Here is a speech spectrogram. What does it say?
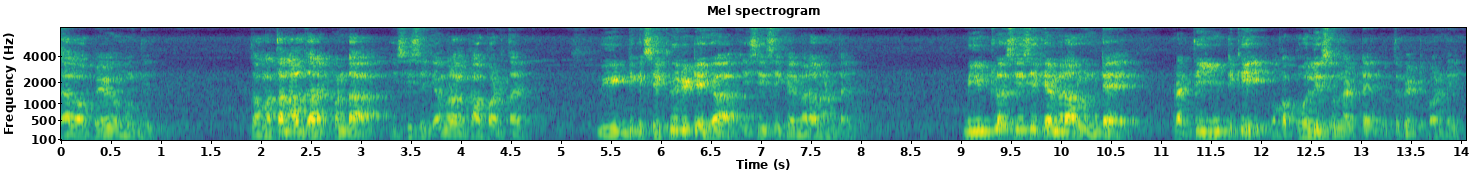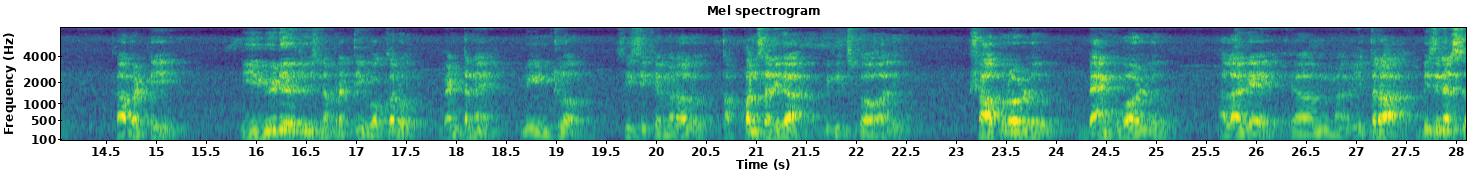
చాలా ఉపయోగం ఉంది. దొంగతనాలు జరగకుండా ఈ సీసీ కెమెరాలు కాపాడుతాయి. మీ ఇంటికి సెక్యూరిటీగా ఈ సీసీ కెమెరాలు ఉంటాయి. మీ ఇంట్లో సీసీ కెమెరాలు ఉంటే ప్రతి ఇంటికి ఒక పోలీస్ ఉన్నట్టే గుర్తుపెట్టుకోండి. కాబట్టి ఈ వీడియో చూసిన ప్రతి ఒక్కరూ వెంటనే మీ ఇంట్లో సీసీ కెమెరాలు తప్పనిసరిగా బిగించుకోవాలి. షాపులోళ్ళు బ్యాంకు వాళ్ళు అలాగే um, ఇతర బిజినెస్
